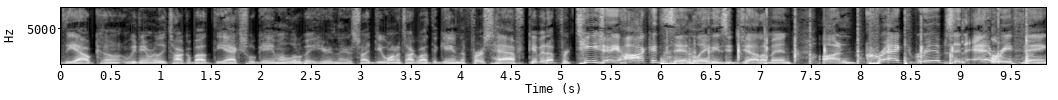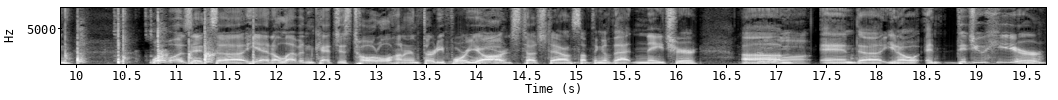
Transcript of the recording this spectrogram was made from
the outcome. We didn't really talk about the actual game a little bit here and there. So I do want to talk about the game. The first half. Give it up for T.J. Hockenson, ladies and gentlemen, on cracked ribs and everything. What was it? Uh, he had 11 catches total, 134 yards, touchdown, something of that nature. Um, and uh, you know, and did you hear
